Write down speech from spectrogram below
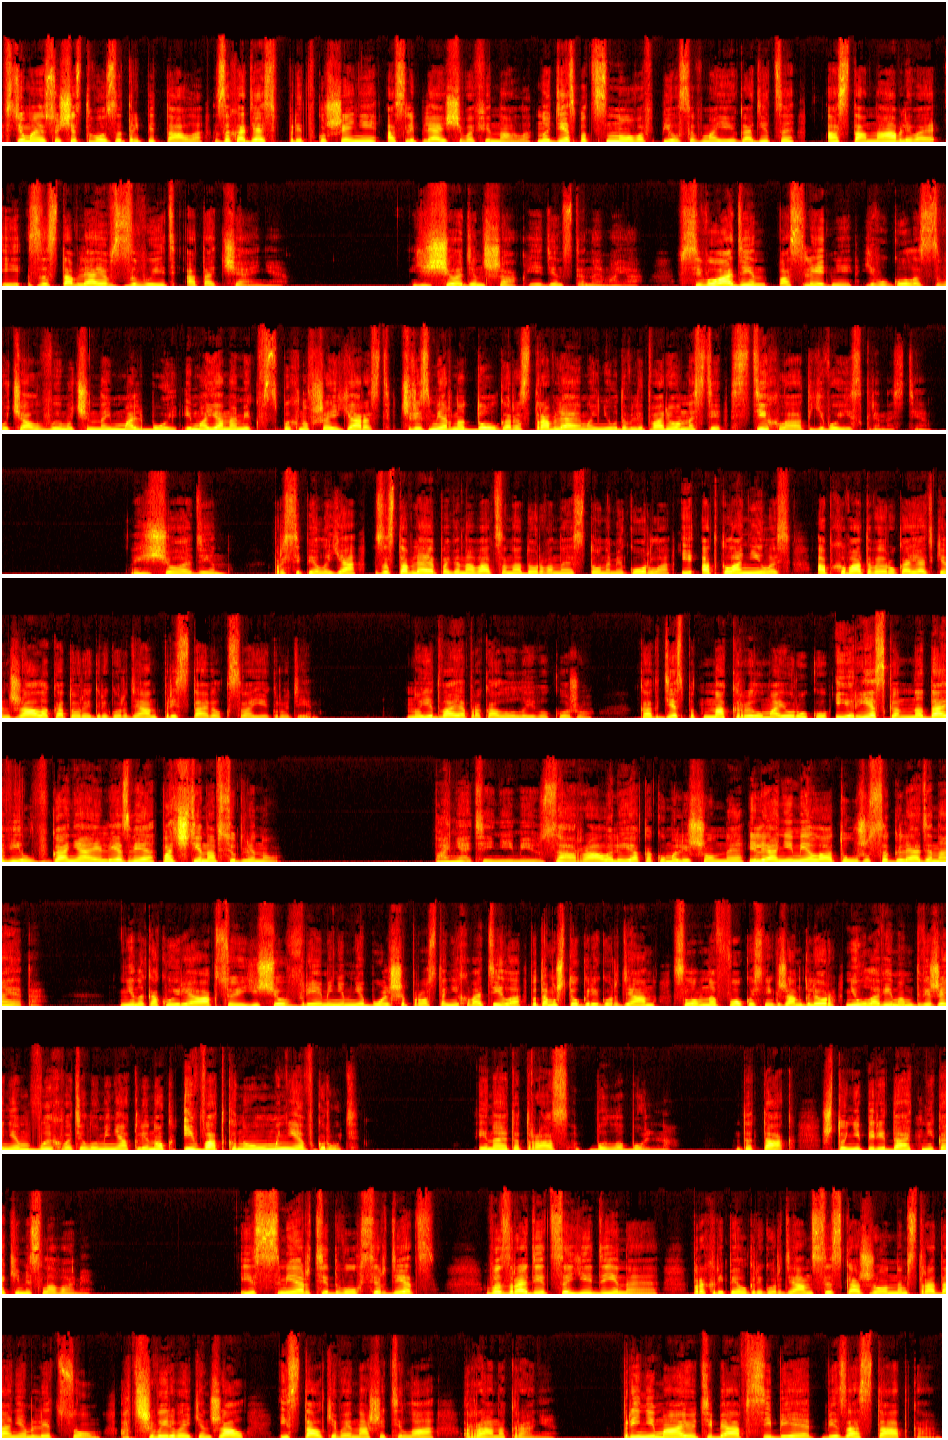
Все мое существо затрепетало, заходясь в предвкушении ослепляющего финала. Но деспот снова впился в мои ягодицы, останавливая и заставляя взвыть от отчаяния. Еще один шаг, единственная моя. Всего один, последний. Его голос звучал вымученной мольбой, и моя на миг вспыхнувшая ярость, чрезмерно долго расстравляемой неудовлетворенности, стихла от его искренности. «Еще один», — просипела я, заставляя повиноваться надорванное стонами горло, и отклонилась, обхватывая рукоять кинжала, который Григордиан приставил к своей груди. Но едва я проколола его кожу, как деспот накрыл мою руку и резко надавил, вгоняя лезвие почти на всю длину. Понятия не имею, заорала ли я, как умалишенная, или онемела от ужаса, глядя на это. Ни на какую реакцию еще времени мне больше просто не хватило, потому что Григордиан, словно фокусник-жонглер, неуловимым движением выхватил у меня клинок и воткнул мне в грудь. И на этот раз было больно. Да так, что не передать никакими словами. Из смерти двух сердец возродится единое, прохрипел Григордиан с искаженным страданием лицом, отшвыривая кинжал и сталкивая наши тела рано к ране. «Принимаю тебя в себе без остатка».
